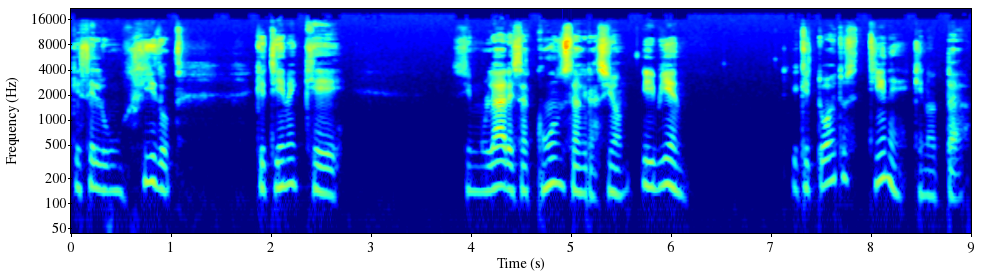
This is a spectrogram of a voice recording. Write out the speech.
que es el ungido, que tiene que simular esa consagración. Y bien, y que todo esto se tiene que notar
